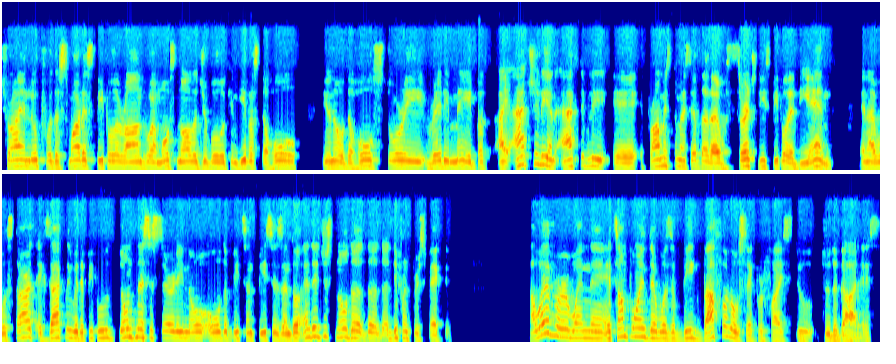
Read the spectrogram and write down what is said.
try and look for the smartest people around who are most knowledgeable who can give us the whole you know the whole story ready made but i actually and actively uh, promised to myself that i would search these people at the end and I will start exactly with the people who don't necessarily know all the bits and pieces and and they just know the, the, the different perspective. However, when uh, at some point there was a big buffalo sacrifice to to the goddess,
